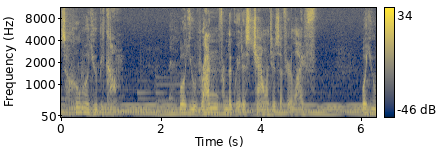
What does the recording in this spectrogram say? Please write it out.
So, who will you become? Will you run from the greatest challenges of your life? Will you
